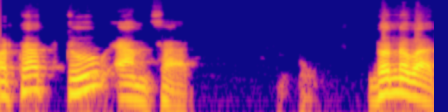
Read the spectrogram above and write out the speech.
অর্থাৎ টু অ্যান্সার ধন্যবাদ।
